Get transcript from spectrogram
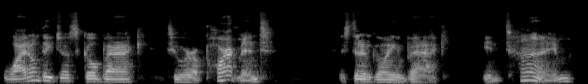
why don't they just go back to her apartment instead of going back in time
